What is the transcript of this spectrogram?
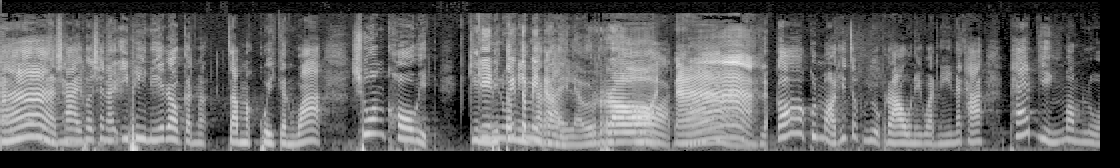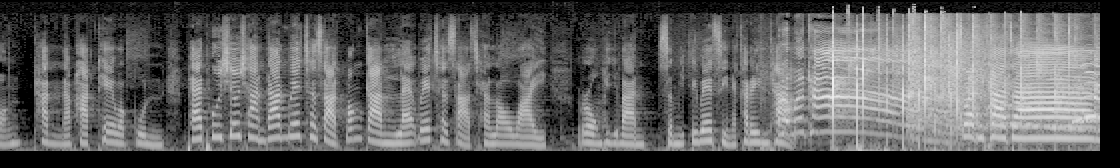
อ่าใช่เพราะฉะนั้น EP นี้เรากันมาจะมาคุยกันว่าช่วงโควิด กินกินวิวิตาตามิมินนอะอะไรไรแล้วรอดนะแล้วก็คุณหมอที่จะอยู่กับเราในวันนี้นะคะ แพทย์หญิงหม่อมหลวงธันพัฒน์เทวกุล แพทย์ผู้เชี่ยวชาญด้านเวชศาสตร์ป้องกัน และเวชศาสตร์ชะลอวัย โรงพยาบาลสมิติเวชศรีนครินทร์ปค่ะรบมือค่ะสวัสดีค่ะอาจารย์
